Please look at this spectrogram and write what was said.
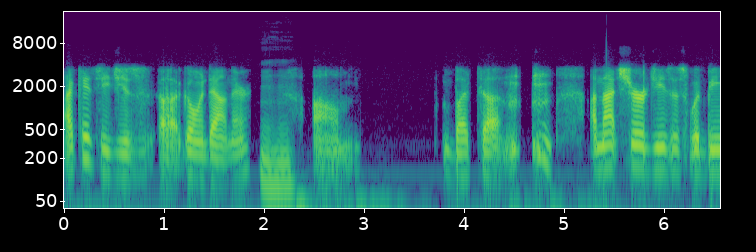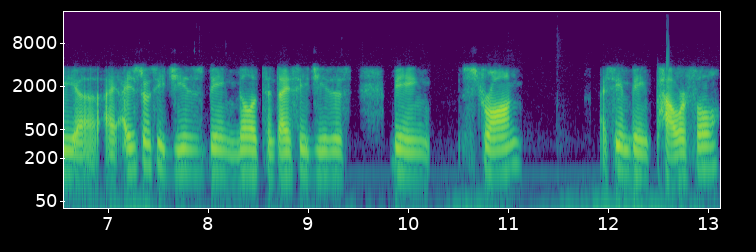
I could see Jesus uh, going down there. Mhm. Um, but uh, I'm not sure Jesus would be. Uh, I, I just don't see Jesus being militant. I see Jesus being strong. I see him being powerful,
